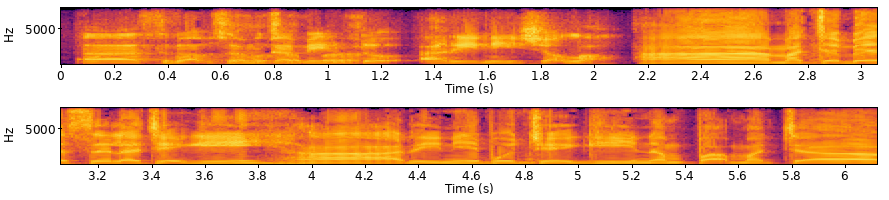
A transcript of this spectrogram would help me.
Uh, sebab bersama Sama-sama. kami untuk hari ini insyaAllah. Ha, macam biasalah Cik Gi. Ha, hari ni pun Cik Gi nampak macam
